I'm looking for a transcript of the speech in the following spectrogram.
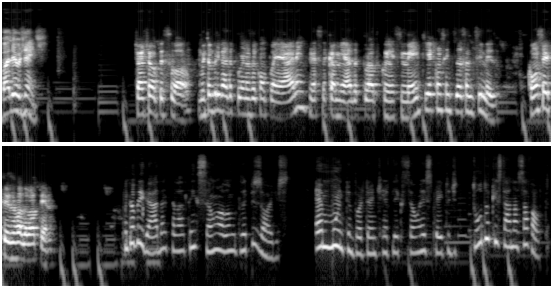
Valeu, gente! Tchau, tchau, pessoal. Muito obrigado por nos acompanharem nessa caminhada para o autoconhecimento e a conscientização de si mesmo. Com certeza valeu a pena. Muito obrigada pela atenção ao longo dos episódios. É muito importante reflexão a respeito de tudo que está à nossa volta,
